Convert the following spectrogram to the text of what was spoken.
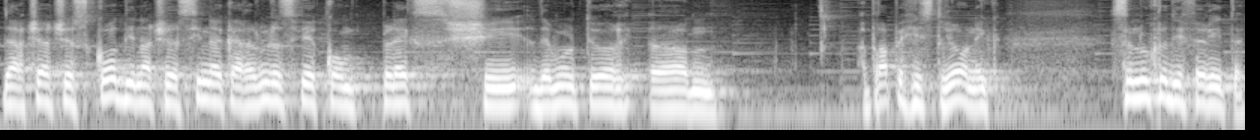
Dar ceea ce scot din acel sine, care ajunge să fie complex și de multe ori um, aproape histrionic, sunt lucruri diferite.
